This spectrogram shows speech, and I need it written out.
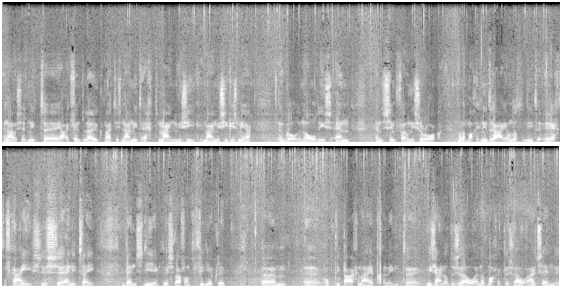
En nou is het niet, eh, ja ik vind het leuk, maar het is nou niet echt mijn muziek. Mijn muziek is meer een golden oldies en een symfonische rock. Maar dat mag ik niet draaien, omdat het niet rechtenvrij is. Dus, eh, en die twee bands die ik dus, waarvan de videoclip ehm, eh, op die pagina heb gelinkt, eh, die zijn dat dus wel en dat mag ik dus wel uitzenden.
